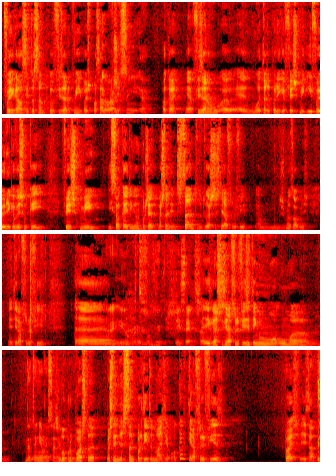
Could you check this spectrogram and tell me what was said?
Que foi aquela situação que fizeram comigo e depois passaram eu acho que sim, é. Ok, é, fizeram, uh, uma outra rapariga fez comigo e foi a única vez que eu caí. Fez comigo, disse: Ok, tinha um projeto bastante interessante. Tu gostas de tirar fotografia? É um dos meus hobbies, é tirar fotografia. Uh, vou ver. Isso é e interessante. gostas de tirar fotografias e tenho um- uma, Ainda tenho a mensagem. uma proposta bastante interessante para ti e tudo mais. E eu, ok, tirar fotografias. Pois, exato.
